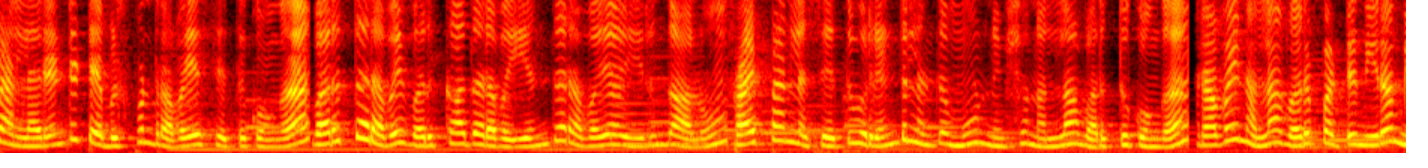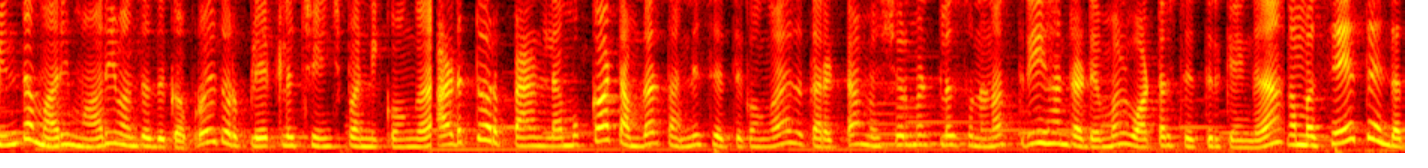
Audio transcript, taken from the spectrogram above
பேன்ல ரெண்டு டேபிள் ஸ்பூன் ரவையை சேர்த்துக்கோங்க. வறுத்த ரவை வறுக்காத ரவை எந்த ரவையா இருந்தாலும் ஃப்ரை பேனில் சேர்த்து ஒரு ரெண்டுலேருந்து மூணு நிமிஷம் நல்லா வறுத்துக்கோங்க. ரவை நல்லா வறுப்பட்டு நிறம் இந்த மாதிரி மாறி வந்ததுக்கு அப்புறம் இது ஒரு பிளேட்ல சேஞ்ச் பண்ணிக்கோங்க. அடுத்து ஒரு பேன்ல முக்கா டம்ளர் தண்ணி சேர்த்துக்கோங்க. இது கரெக்டா மெஷர்மெண்ட்ல சொன்னா த்ரீ ஹண்ட்ரட் எம்எல் வாட்டர் சேர்த்திருக்கேங்க. நம்ம சேர்த்த இந்த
